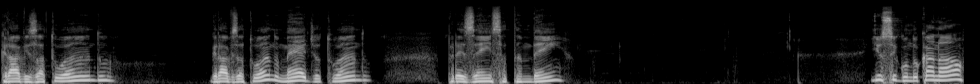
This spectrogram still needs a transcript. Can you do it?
Graves atuando. Graves atuando, médio atuando. Presença também. E o segundo canal,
